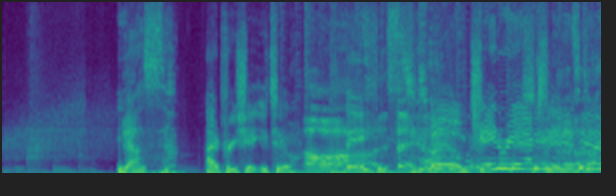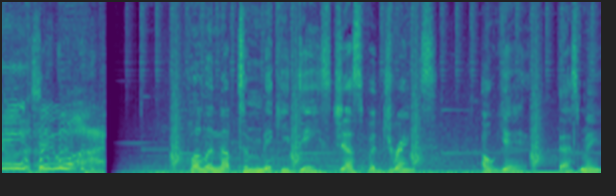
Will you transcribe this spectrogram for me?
Yes. I appreciate you too. Thanks. Boom, chain reaction three, two, one. Pulling up to Mickey D's just for drinks? Oh, yeah, that's me.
